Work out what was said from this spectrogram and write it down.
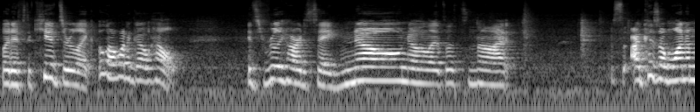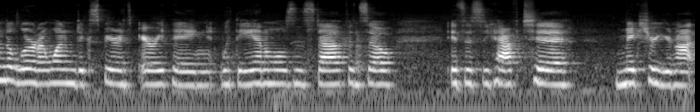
But if the kids are like, oh, I want to go help, it's really hard to say, no, no, let's, let's not. Because I want them to learn, I want them to experience everything with the animals and stuff. And so it's just you have to make sure you're not,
